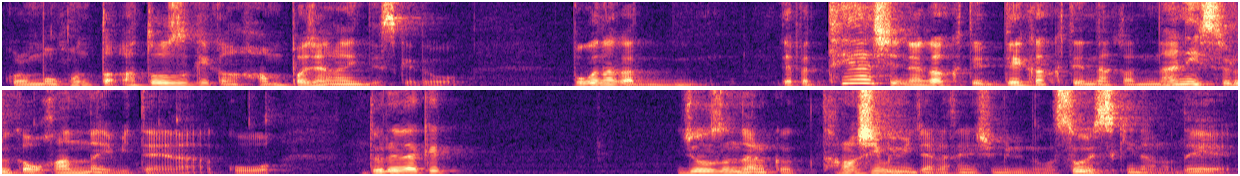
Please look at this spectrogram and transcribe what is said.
これもう本当後付け感半端じゃないんですけど僕なんかやっぱ手足長くてでかくてなんか何するか分かんないみたいなこうどれだけ上手になるか楽しみみたいな選手見るのがすごい好きなので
